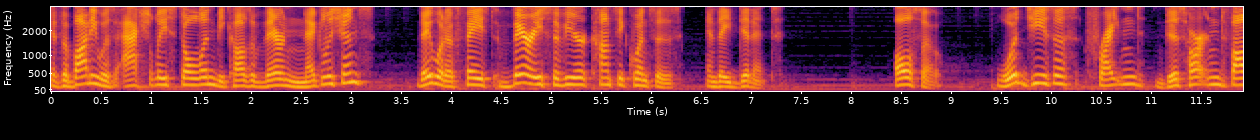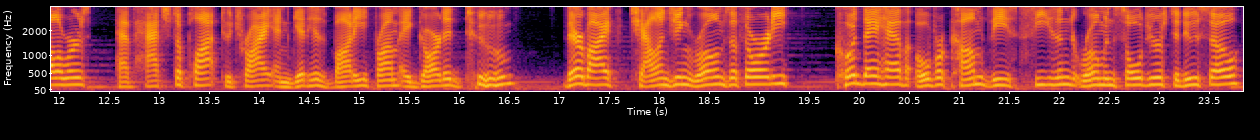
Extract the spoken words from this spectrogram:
If the body was actually stolen because of their negligence, they would have faced very severe consequences, and they didn't. Also, would Jesus' frightened, disheartened followers have hatched a plot to try and get his body from a guarded tomb? thereby challenging Rome's authority? Could they have overcome these seasoned Roman soldiers to do so?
